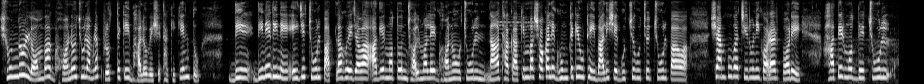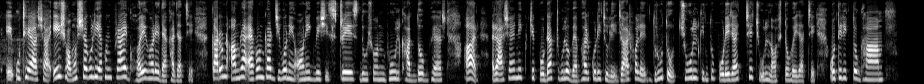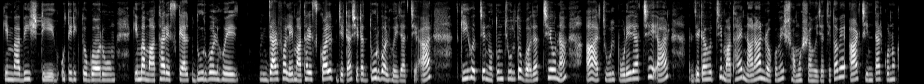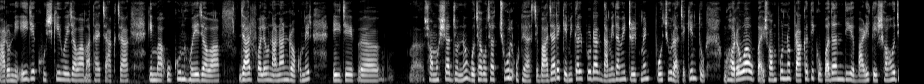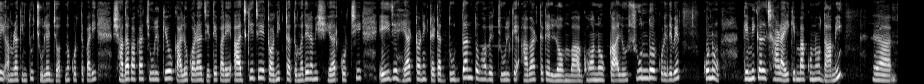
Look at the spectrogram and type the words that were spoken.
সুন্দর, লম্বা, ঘন চুল আমরা প্রত্যেকেই ভালোবেসে থাকি। কিন্তু দিনে দিনে এই যে চুল পাতলা হয়ে যাওয়া, আগের মতন ঝলমলে ঘন চুল না থাকা, কিংবা সকালে ঘুম থেকে উঠেই বালিশে গুচ্ছ গুচ্ছ চুল পাওয়া, শ্যাম্পু বা চিরুনি করার পরে হাতের মধ্যে চুল উঠে আসা, এই সমস্যাগুলি এখন প্রায় ঘরে ঘরে দেখা যাচ্ছে। কারণ আমরা এখনকার জীবনে অনেক বেশি স্ট্রেস দূষণ, ভুল খাদ্য অভ্যাস আর রাসায়নিক যে প্রোডাক্টগুলো ব্যবহার করে চলি, যার ফলে দ্রুত চুল কিন্তু পড়ে যাচ্ছে, চুল নষ্ট হয়ে যাচ্ছে। অতিরিক্ত ঘাম কিংবা বৃষ্টি, অতিরিক্ত গরম কিংবা মাথার স্ক্যাল্প দুর্বল হয়ে যার ফলে মাথার স্কল্প যেটা, সেটা দুর্বল হয়ে যাচ্ছে। আর কি হচ্ছে? নতুন চুল তো গজাচ্ছেও না। আর চুল পড়ে যাচ্ছে আর যেটা হচ্ছে মাথায় নানান রকমের সমস্যা হয়ে যাচ্ছে। তবে আর চিন্তার কোনো কারণ নেই। এই যে খুশকি হয়ে যাওয়া, মাথায় চাক চাক কিংবা উকুন হয়ে যাওয়া, যার ফলেও নানান রকমের এই যে সমস্যার জন্য গোছা গোছা চুল উঠে আসছে। বাজারে কেমিক্যাল প্রোডাক্ট দামি দামি ট্রিটমেন্ট প্রচুর আছে। কিন্তু ঘরোয়া উপায়, সম্পূর্ণ প্রাকৃতিক উপাদান দিয়ে বাড়িতে সহজেই আমরা কিন্তু চুলের যত্ন করতে পারি। সাদা পাকা চুলকেও কালো করা যেতে পারে। আজকে যে টনিকটা তোমাদের আমি শেয়ার করছি, এই যে হেয়ার টনিকটা এটা দুর্দান্তভাবে চুলকে আবার থেকে লম্বা, ঘন, কালো, সুন্দর করে দেবে। কোনো কেমিক্যাল ছাড়াই কিংবা কোনো দামি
